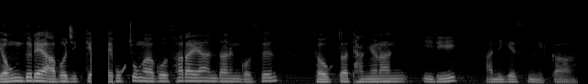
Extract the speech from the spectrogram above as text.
영들의 아버지께 복종하고 살아야 한다는 것은 더욱더 당연한 일이 아니겠습니까?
